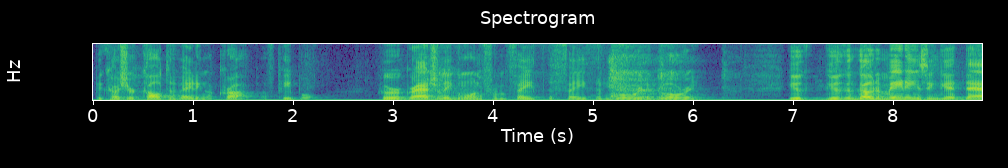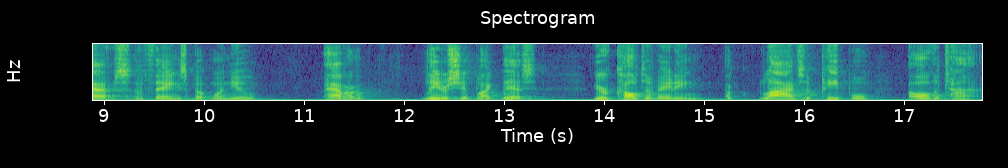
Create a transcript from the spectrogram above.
because you're cultivating a crop of people who are gradually going from faith to faith and glory to glory. You, you can go to meetings and get dabs of things, but when you have a leadership like this, you're cultivating a, lives of people all the time.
